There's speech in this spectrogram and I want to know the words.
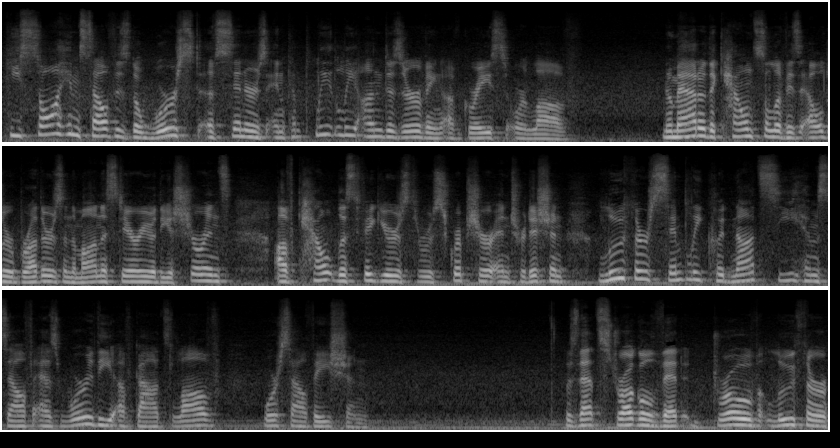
He saw himself as the worst of sinners and completely undeserving of grace or love. No matter the counsel of his elder brothers in the monastery or the assurance of countless figures through scripture and tradition, Luther simply could not see himself as worthy of God's love or salvation. It was that struggle that drove Luther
